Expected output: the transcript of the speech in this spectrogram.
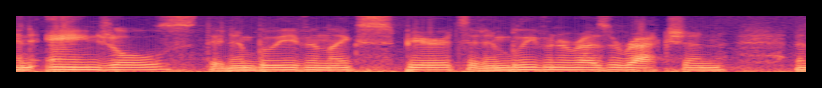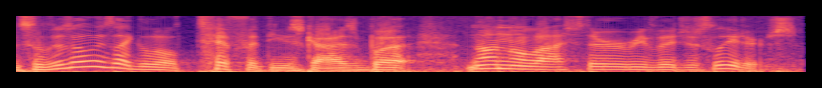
in angels. They didn't believe in like spirits. They didn't believe in a resurrection. And so there's always like a little tiff with these guys, but nonetheless, they're religious leaders.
